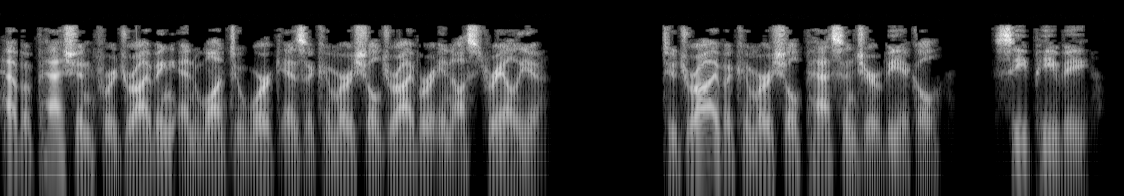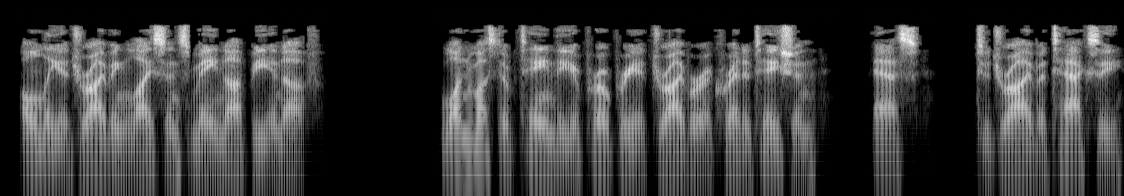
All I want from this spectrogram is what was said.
Have a passion for driving and want to work as a commercial driver in Australia? To drive a commercial passenger vehicle, CPV, only a driving license may not be enough. One must obtain the appropriate driver accreditation, S, to drive a taxi,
